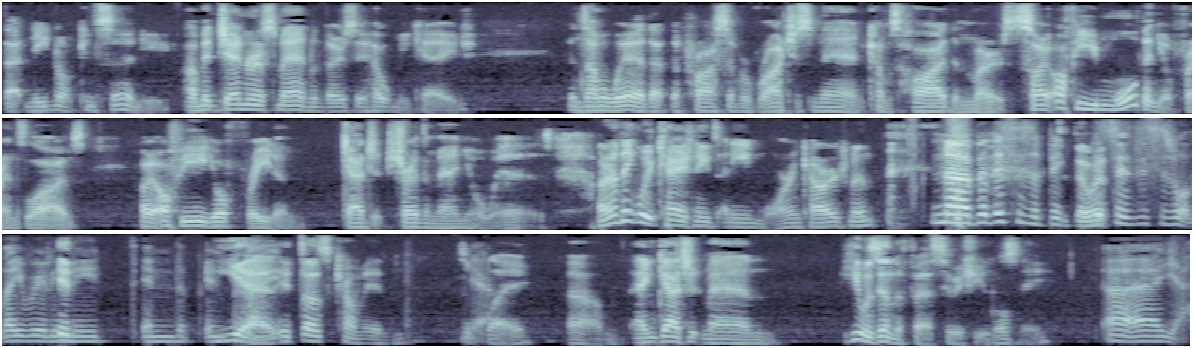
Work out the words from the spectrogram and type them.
That need not concern you. I'm a generous man with those who help me, Cage. And I'm aware that the price of a righteous man comes higher than most. So I offer you more than your friends' lives. I offer you your freedom. Gadget, show the man your wares. I don't think Luke Cage needs any more encouragement. No, but this is a big. This is, this is what they really It- need in the. In yeah, play. it does come in to Yeah. play. Um, and Gadget Man, he was in the first two issues, wasn't he? Uh, yes.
